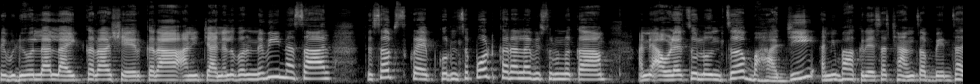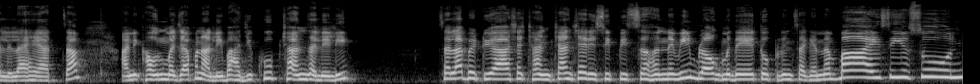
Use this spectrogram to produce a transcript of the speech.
तर व्हिडिओला लाईक करा शेअर करा आणि चॅनलवर नवीन असाल तर सबस्क्राईब करून सपोर्ट करायला विसरू नका. आणि आवळ्याचं लोणचं भाजी आणि भाकरी असा छानसा बेत झालेला आहे आजचा. आणि खाऊन मजा पण आली. भाजी खूप छान झालेली. चला भेटूया अशा छान छानशा रेसिपीसह नवीन ब्लॉगमध्ये तोपर्यंत सगळ्यांना बाय सी यू सून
